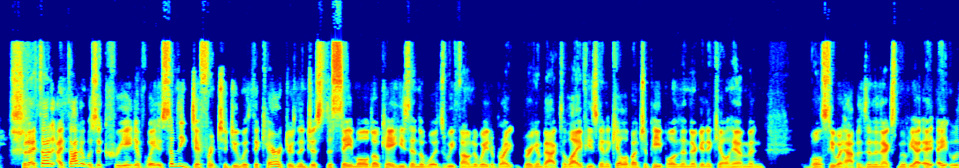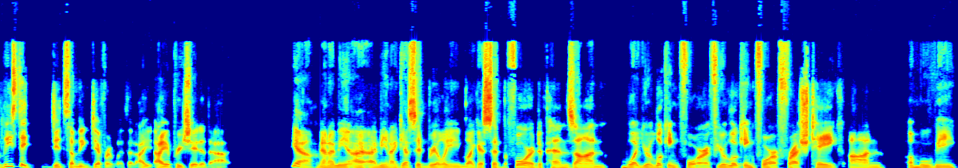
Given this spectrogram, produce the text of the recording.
but I thought I thought it was a creative way. It's something different to do with the character than just the same old. Okay, he's in the woods. We found a way to bring bring him back to life. He's going to kill a bunch of people, and then they're going to kill him, and we'll see what happens in the next movie. I, I, at least they did something different with it. I, I appreciated that. Yeah, and I mean, I, I mean, I guess it really, like I said before, depends on what you're looking for. If you're looking for a fresh take on a movie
